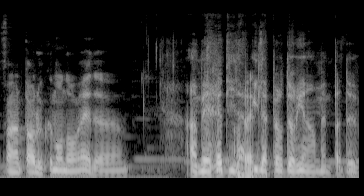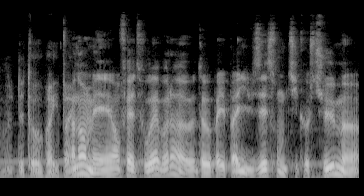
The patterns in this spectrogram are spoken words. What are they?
enfin par le commandant Red. euh. Ah mais Red il a, il peur de rien, même pas de, de Tao Pai Pai. Ah non, mais en fait, ouais, voilà, euh, Tao Pai Pai, il faisait son petit costume, euh,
